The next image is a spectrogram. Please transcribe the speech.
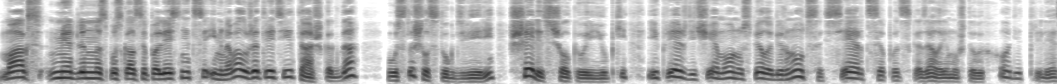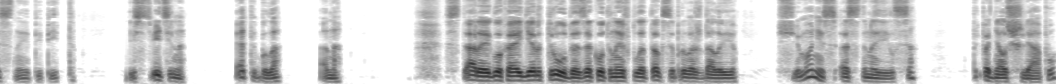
Макс медленно спускался по лестнице и миновал уже третий этаж, когда услышал стук двери, шелест шелковой юбки, и прежде чем он успел обернуться, сердце подсказало ему, что выходит прелестная Пепита. Действительно, это была она. Старая глухая Гертруда, закутанная в платок, сопровождала ее. Симонис остановился, приподнял шляпу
